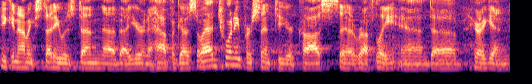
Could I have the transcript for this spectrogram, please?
economic study was done uh, about a year and a half ago. So add 20% to your costs uh, roughly, and here again,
